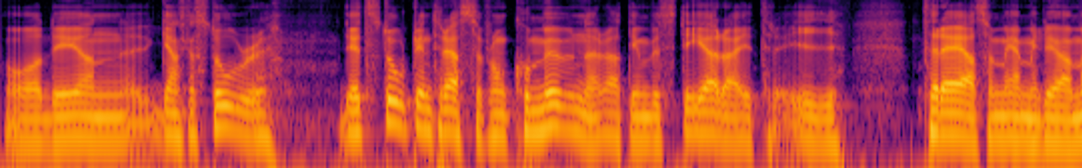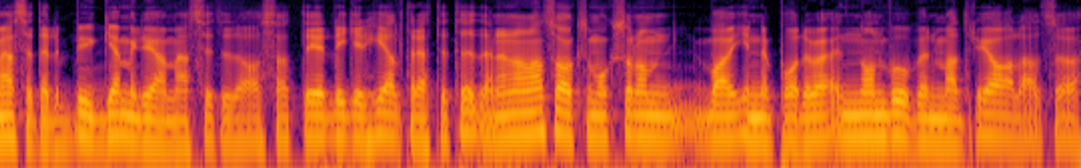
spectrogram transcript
och det är en ganska stor det är ett stort intresse från kommuner att investera i, i trä som är miljömässigt eller bygga miljömässigt idag så att det ligger helt rätt i tiden. En annan sak som också de var inne på det var non-woven material alltså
